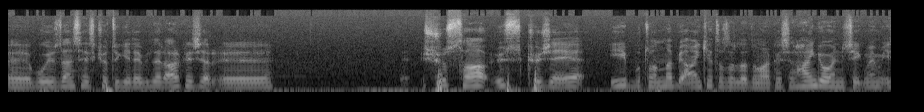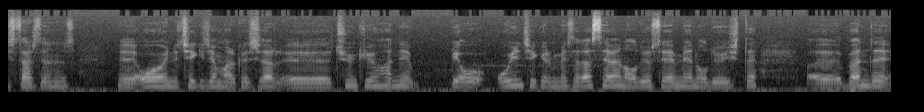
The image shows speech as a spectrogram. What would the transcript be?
Ee, Bu yüzden ses kötü gelebilir. Arkadaşlar ee, şu sağ üst köşeye i butonuna bir anket hazırladım arkadaşlar. Hangi oyunu çekmemi isterseniz e, o oyunu çekeceğim arkadaşlar. E, çünkü hani bir o, oyun çekiyorum mesela seven oluyor, sevmeyen oluyor işte. E, ben de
